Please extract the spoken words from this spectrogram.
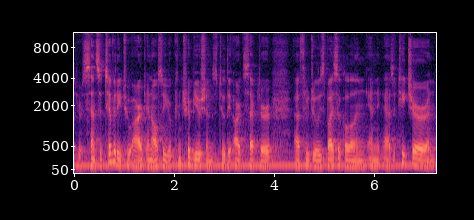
your sensitivity to art and also your contributions to the art sector uh, through Julie's Bicycle and, and as a teacher and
